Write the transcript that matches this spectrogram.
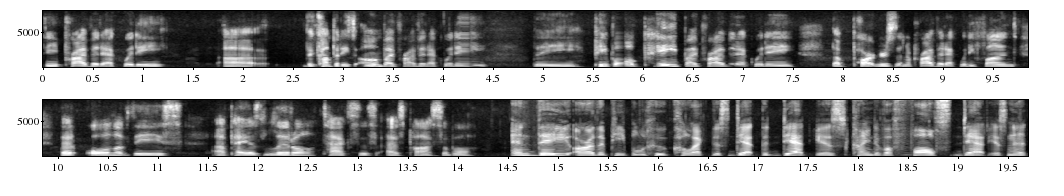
the private equity, uh, the companies owned by private equity, the people paid by private equity, the partners in a private equity fund, that all of these uh, pay as little taxes as possible. And they are the people who collect this debt. The debt is kind of a false debt, isn't it?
